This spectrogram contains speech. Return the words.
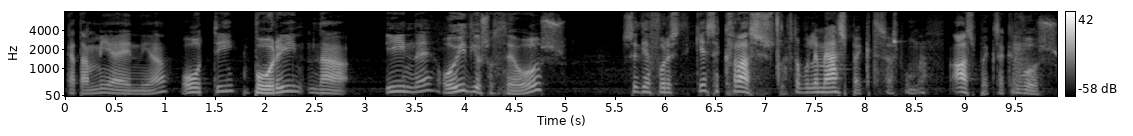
κατά μία έννοια, ότι μπορεί να είναι ο ίδιος ο Θεός σε διαφορετικές εκφράσεις του. Αυτό που λέμε aspects, ας πούμε. Aspects ακριβώς.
